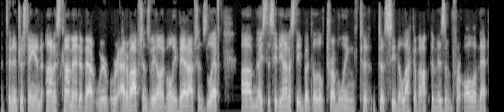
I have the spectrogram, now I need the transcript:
That's an interesting and honest comment about we're, we're out of options. We have only bad options left. Um, nice to see the honesty, but a little troubling to to see the lack of optimism for all of that.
